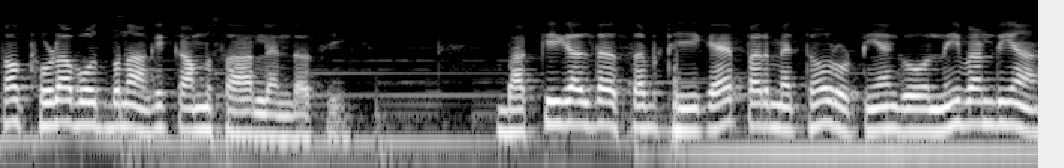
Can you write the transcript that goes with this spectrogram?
ਤਾਂ ਥੋੜਾ ਬਹੁਤ ਬਣਾ ਕੇ ਕੰਮ ਸਾਰ ਲੈਂਦਾ ਸੀ। ਬਾਕੀ ਗੱਲ ਤਾਂ ਸਭ ਠੀਕ ਹੈ, ਪਰ ਮੈਥੋਂ ਰੋਟੀਆਂ ਗੋਲ ਨਹੀਂ ਬਣਦੀਆਂ।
